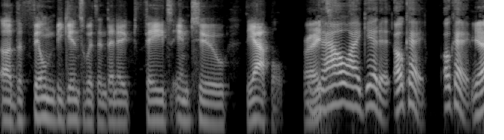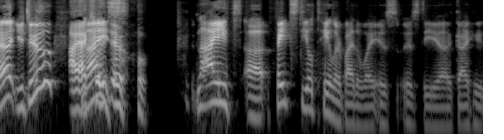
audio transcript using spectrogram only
uh, the film begins with, and then it fades into the apple. Right now, I get it. Okay, okay. Yeah, you do. I actually nice. do. Nice. Uh, Fate Steel Taylor, by the way, is is the uh, guy who.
